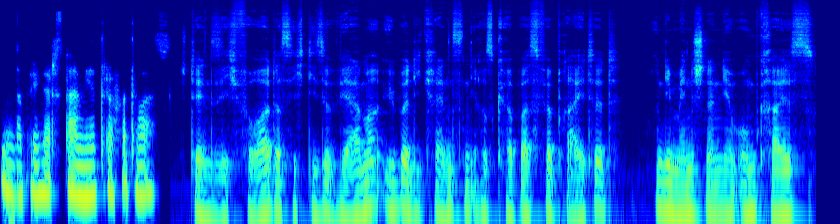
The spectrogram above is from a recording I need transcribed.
например, 100 метров от вас. Stellen Sie sich vor, dass sich diese Wärme über die Grenzen Ihres Körpers verbreitet und die Menschen in Ihrem Umkreis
